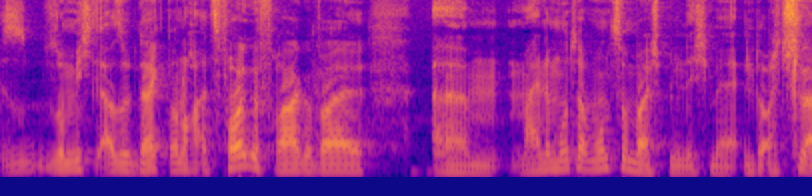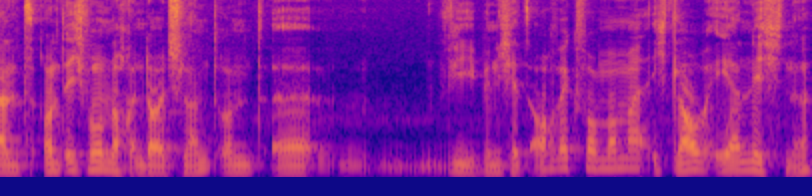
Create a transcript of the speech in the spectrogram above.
so mich, also direkt auch noch als Folgefrage, weil ähm, meine Mutter wohnt zum Beispiel nicht mehr in Deutschland und ich wohne noch in Deutschland und äh, wie, bin ich jetzt auch weg von Mama? Ich glaube eher nicht, ne?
